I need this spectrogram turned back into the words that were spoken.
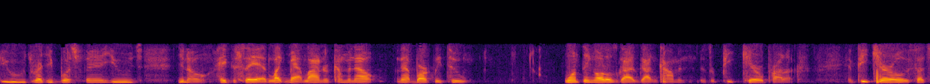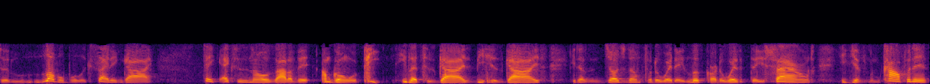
Huge Reggie Bush fan. Huge, you know, hate to say it, like Matt Leinart coming out, Matt Barkley too. One thing all those guys got in common is they're Pete Carroll products. And Pete Carroll is such a lovable, exciting guy. Take X's and O's out of it. I'm going with Pete. He lets his guys be his guys. He doesn't judge them for the way they look or the way that they sound. He gives them confidence.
